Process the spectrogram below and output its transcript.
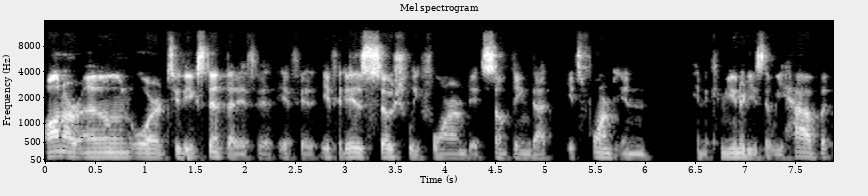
on our own or to the extent that if it if it if it is socially formed it's something that it's formed in in the communities that we have but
